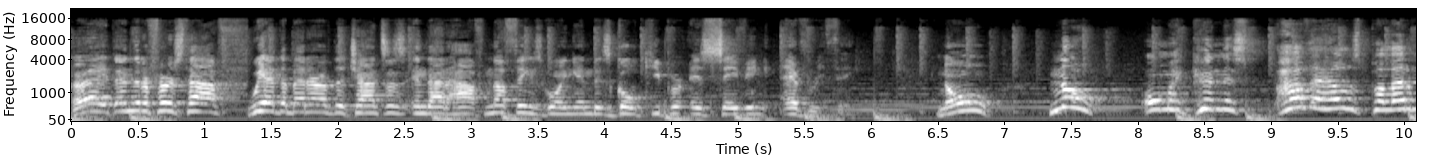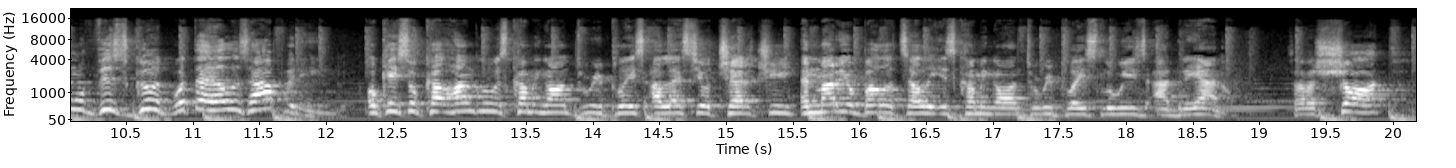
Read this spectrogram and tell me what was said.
Alright, end of the first half. We had the better of the chances in that half. Nothing's going in. This goalkeeper is saving everything. No. No. Oh my goodness. How the hell is Palermo this good? What the hell is happening? Okay, so Calhanglu is coming on to replace Alessio Cerci, and Mario Balotelli is coming on to replace Luis Adriano. Let's have a shot.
